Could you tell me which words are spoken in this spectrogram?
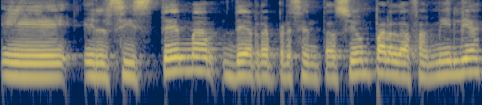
eh, el sistema de representación para la familia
